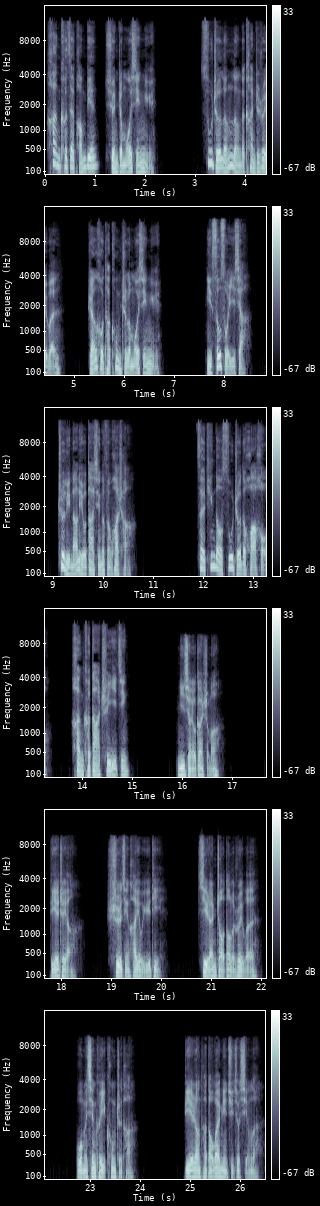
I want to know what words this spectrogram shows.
汉克在旁边劝着模型女。苏哲冷冷的看着瑞文，然后他控制了模型女：“你搜索一下，这里哪里有大型的焚化厂？”在听到苏哲的话后。汉克大吃一惊：“你想要干什么？别这样，事情还有余地。既然找到了瑞文，我们先可以控制他，别让他到外面去就行了。”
